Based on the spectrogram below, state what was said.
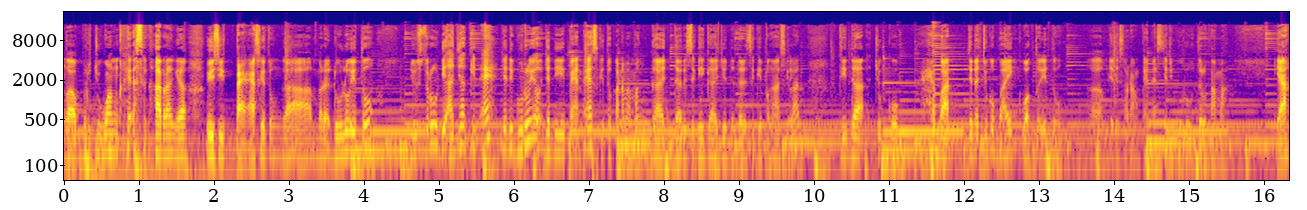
nggak berjuang kayak sekarang ya. Isi tes gitu. Nggak dulu itu justru diajakin eh jadi guru yuk jadi PNS gitu. Karena memang gaji, dari segi gaji dan dari segi penghasilan tidak cukup hebat tidak cukup baik waktu itu uh, menjadi seorang PNS jadi guru terutama ya.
